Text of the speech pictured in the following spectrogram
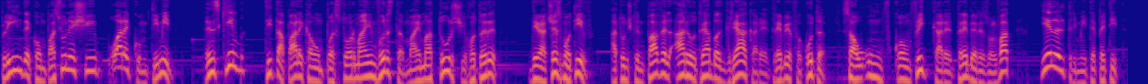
plin de compasiune și oarecum timid. În schimb, Tit apare ca un păstor mai în vârstă, mai matur și hotărât. Din acest motiv, atunci când Pavel are o treabă grea care trebuie făcută sau un conflict care trebuie rezolvat, el îl trimite pe Tit.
